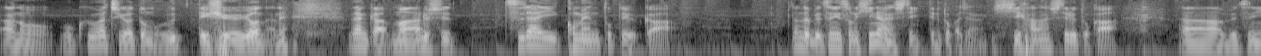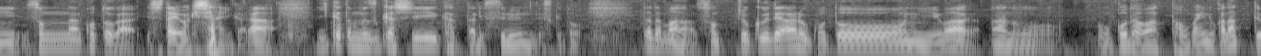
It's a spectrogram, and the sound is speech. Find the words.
あの僕は違うと思うっていうようなね。なんかまあある種辛いコメントというかなんだ別にその非難して言ってるとかじゃん。批判してるとかあ別にそんなことがしたいわけじゃないから言い方難しかったりするんですけど。ただまあ率直であることにはあのこだわった方がいいのかなって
